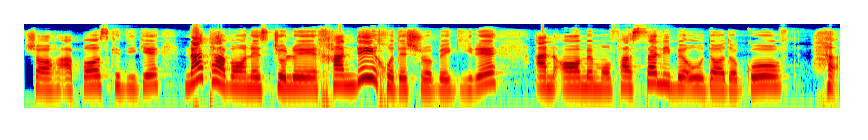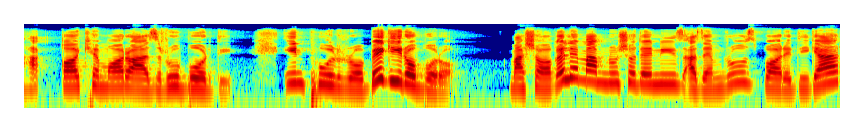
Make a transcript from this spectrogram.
شاه عباس که دیگه نتوانست جلوی خنده خودش رو بگیره انعام مفصلی به او داد و گفت حقا که ما رو از رو بردی. این پول رو بگیر و برو. مشاغل ممنوع شده نیز از امروز بار دیگر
